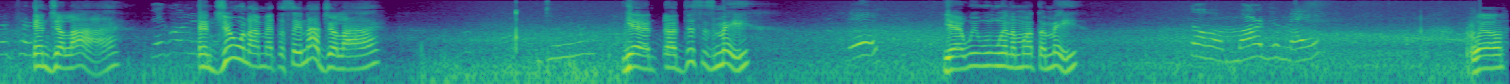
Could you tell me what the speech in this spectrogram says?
to church. In July. they go to In June, I meant to say, not July. June. Yeah, uh, this is May. May. Yeah, we, we went a month of May. So March and May. Well,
